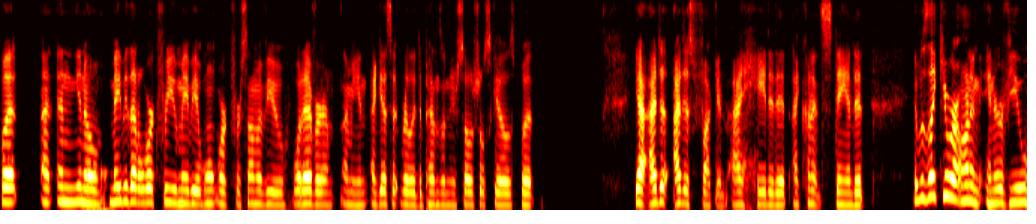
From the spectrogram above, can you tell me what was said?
But and, and you know, maybe that'll work for you. Maybe it won't work for some of you. Whatever. I mean, I guess it really depends on your social skills. But yeah, I just, I just fucking, I hated it. I couldn't stand it. It was like you were on an interview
